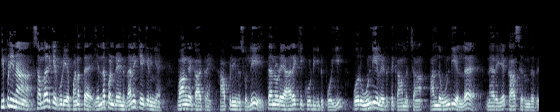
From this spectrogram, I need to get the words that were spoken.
இப்படி நான் சம்பாதிக்கக்கூடிய பணத்தை என்ன பண்ணுறேன்னு தானே கேட்குறீங்க வாங்க காட்டுறேன் அப்படின்னு சொல்லி தன்னுடைய அறைக்கு கூட்டிக்கிட்டு போய் ஒரு உண்டியல் எடுத்து காமிச்சான். அந்த உண்டியலில் நிறைய காசு இருந்தது.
